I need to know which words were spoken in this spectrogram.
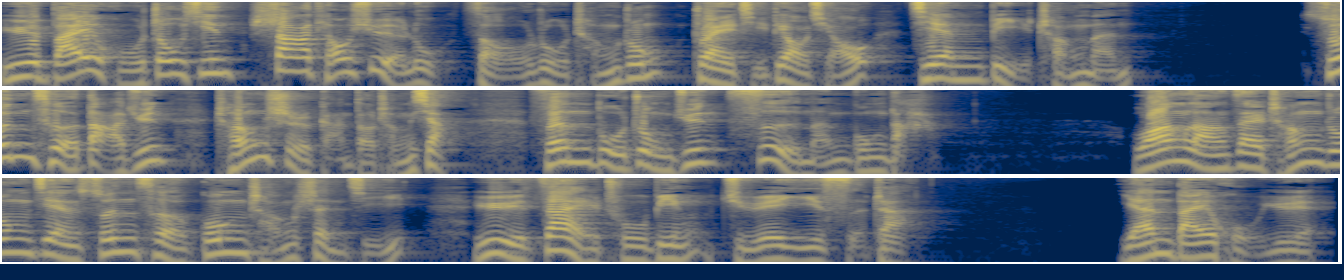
与白虎、周新杀条血路，走入城中，拽起吊桥，坚壁城门。孙策大军乘势赶到城下，分布众军四门攻打。王朗在城中见孙策攻城甚急。欲再出兵决一死战。严白虎曰：“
